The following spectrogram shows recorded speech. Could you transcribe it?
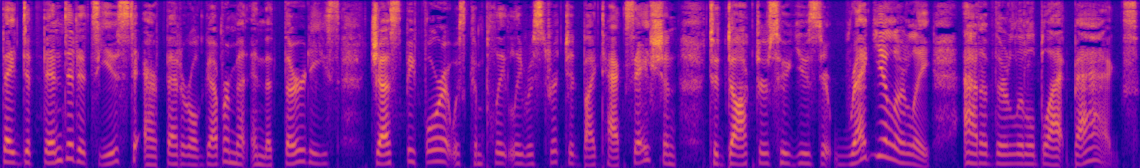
They defended its use to our federal government in the 30s, just before it was completely restricted by taxation to doctors who used it regularly out of their little black bags.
